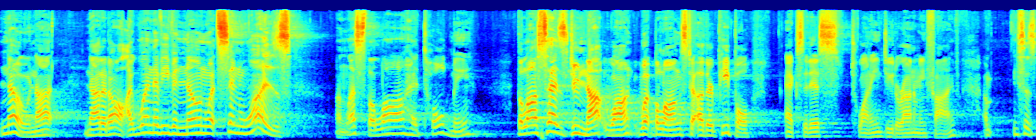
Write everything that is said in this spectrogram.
No, not, not at all. I wouldn't have even known what sin was unless the law had told me. The law says, Do not want what belongs to other people. Exodus 20, Deuteronomy 5. Um, he says,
